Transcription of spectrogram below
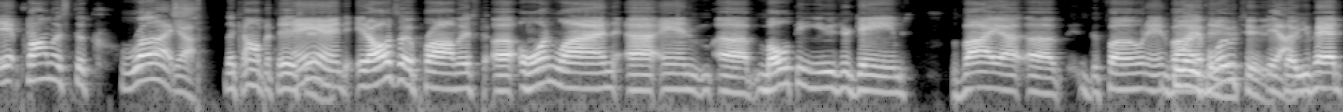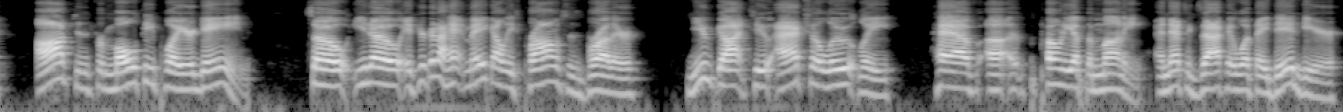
It promised to crush Yeah. The competition. And it also promised uh, online uh, and uh, multi-user games via uh, the phone and via Bluetooth. Bluetooth. Yeah. So you've had options for multiplayer games. So, you know, if you're going to ha- make all these promises, brother, you've got to absolutely have uh, pony up the money. And that's exactly what they did here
